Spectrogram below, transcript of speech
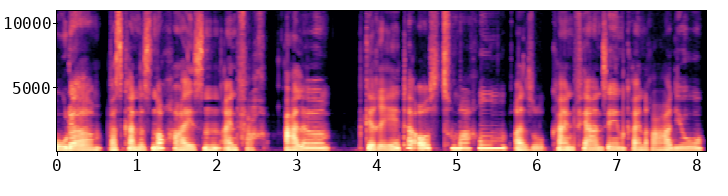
Oder was kann das noch heißen? Einfach alle Geräte auszumachen, also kein Fernsehen, kein Radio,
